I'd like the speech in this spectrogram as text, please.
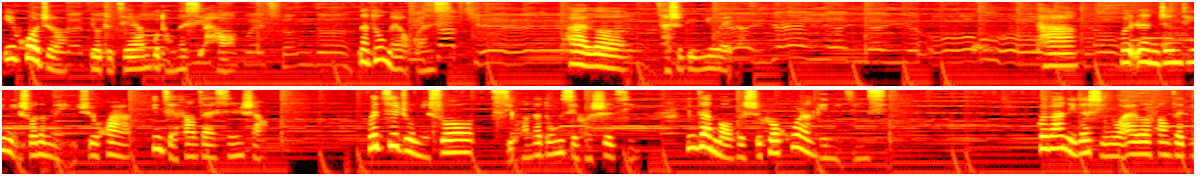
亦或者有着截然不同的喜好，那都没有关系，快乐才是第一位的。他。会认真听你说的每一句话，并且放在心上；会记住你说喜欢的东西和事情，并在某个时刻忽然给你惊喜；会把你的喜怒哀乐放在第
